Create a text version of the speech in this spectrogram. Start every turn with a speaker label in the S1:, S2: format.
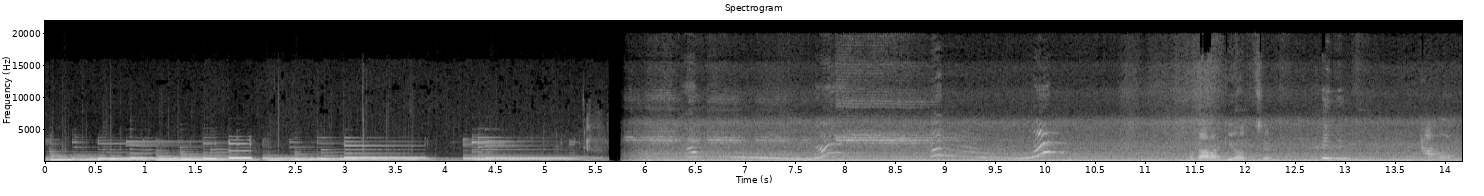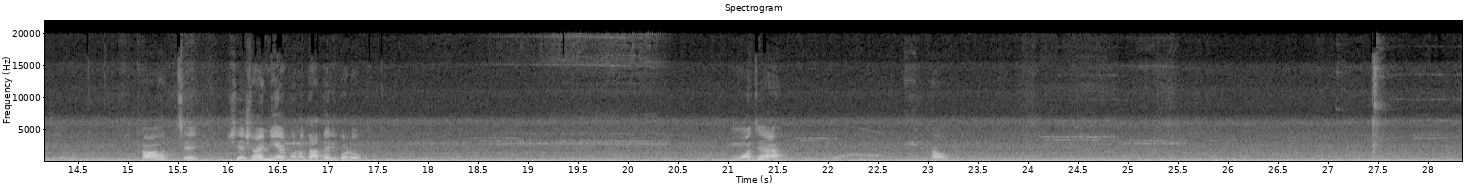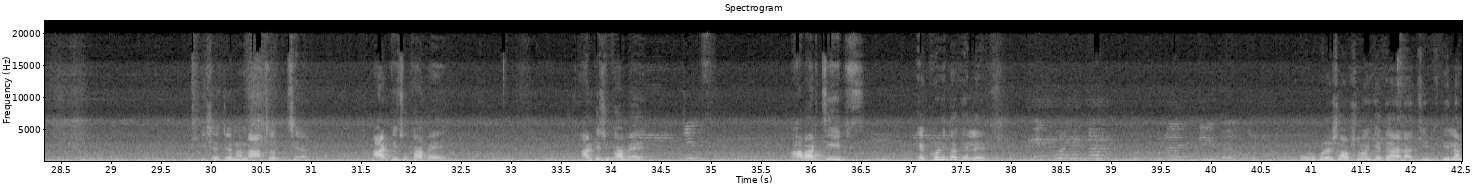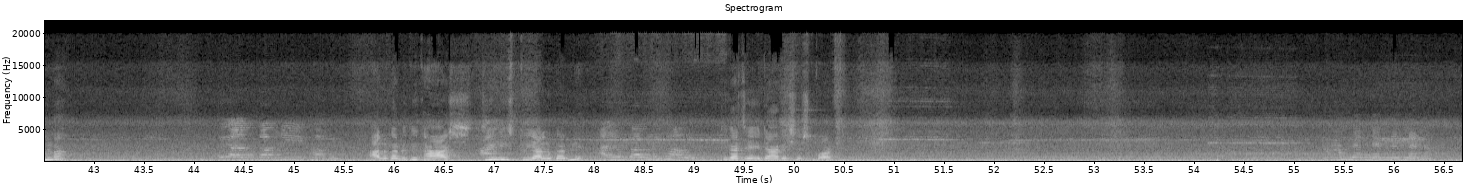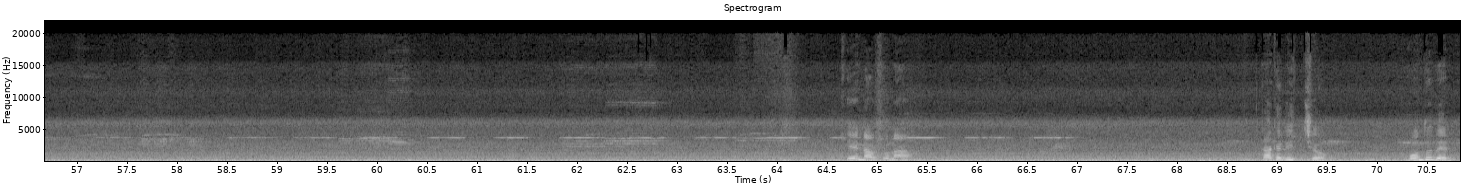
S1: ওটা আবার কি হচ্ছে? খাওয়া হচ্ছে? শেষ হয়নি এখনও তাড়াতাড়ি করো। মজা? খাও। কিসের জন্য নাচ হচ্ছে? আর কিছু খাবে? আর কিছু খাবে? আবার চিপস? এক্ষুনি তো খেলে। কুরকুরে সবসময় খেতে হয় না। চিপস দিলাম না? আলু কাবলি তুই খাস? চিনিস তুই আলু কাবলি ঠিক আছে, এটা আগে শেষ কর। খেয়ে নাও শোনা কাকে দিচ্ছ? বন্ধুদের?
